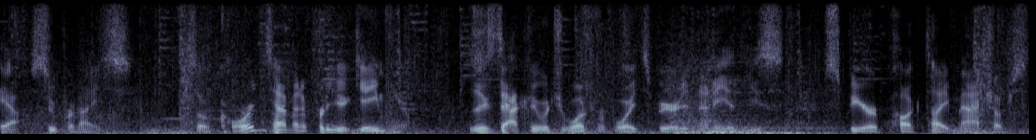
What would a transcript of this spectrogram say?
Yeah, super nice. So Corden's having a pretty good game here. This is exactly what you want for Void Spirit in any of these Spear Puck type matchups.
